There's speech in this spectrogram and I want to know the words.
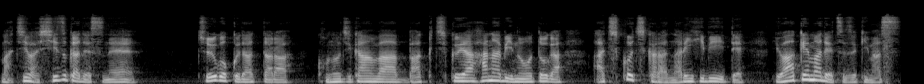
街は静かですね。中国だったら、この時間は爆竹や花火の音があちこちから鳴り響いて夜明けまで続きます。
